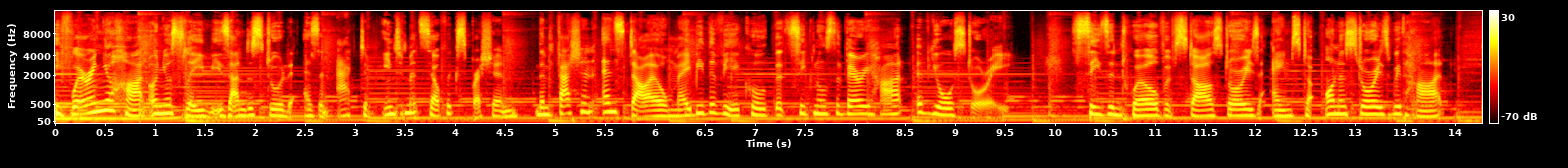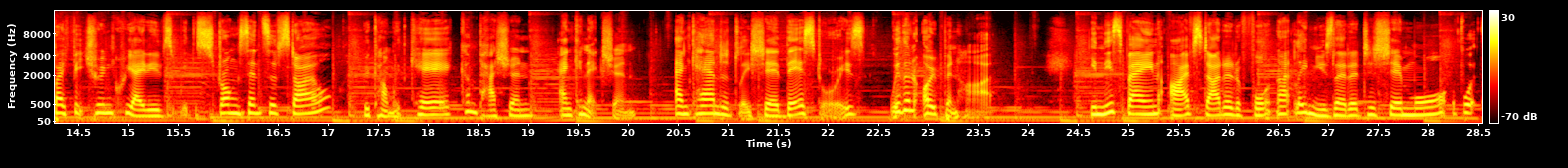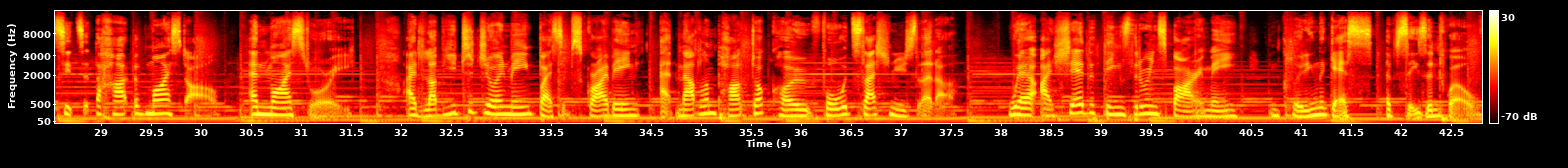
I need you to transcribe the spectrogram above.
If wearing your heart on your sleeve is understood as an act of intimate self expression, then fashion and style may be the vehicle that signals the very heart of your story. Season 12 of Style Stories aims to honour stories with heart by featuring creatives with a strong sense of style who come with care, compassion, and connection, and candidly share their stories with an open heart. In this vein, I've started a fortnightly newsletter to share more of what sits at the heart of my style and my story. I'd love you to join me by subscribing at madeleinepark.co forward slash newsletter, where I share the things that are inspiring me, including the guests of season 12.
